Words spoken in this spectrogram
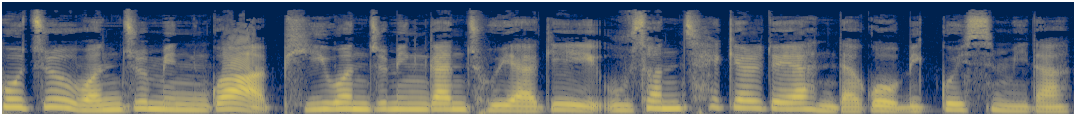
호주 원주민과 비원주민 간 조약이 우선 체결돼야 한다고 믿고 있습니다.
